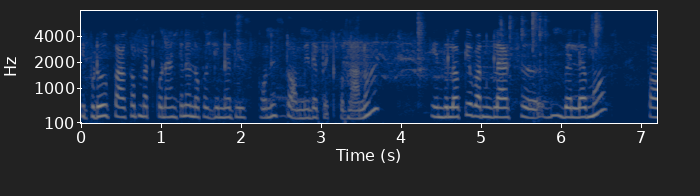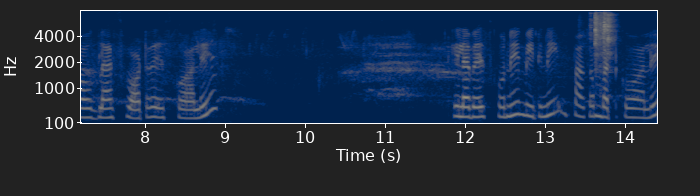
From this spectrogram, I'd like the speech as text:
ఇప్పుడు పాకం పట్టుకోవడానికి నేను ఒక గిన్నె తీసుకొని స్టవ్ మీద పెట్టుకున్నాను. ఇందులోకి వన్ గ్లాస్ బెల్లము పావు గ్లాస్ వాటర్ వేసుకోవాలి. ఇలా వేసుకొని వీటిని పాకం పట్టుకోవాలి.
